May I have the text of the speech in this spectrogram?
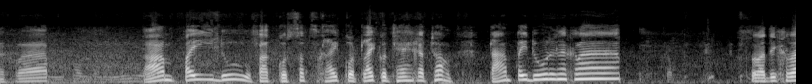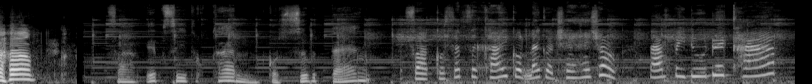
นะครับต้นตรงนี้ตามไปดูฝากกด subscribe กดไลค์กดแชร์ให้กับช่อง ตามไปดูด้วยนะครับ สวัสดีครับ ฝาก FC ทุกท่าน กดซื้อแตง ฝากกด subscribe กดไลค์ กดแชร์ให้ช่อง ตามไปดูด้วยครับ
